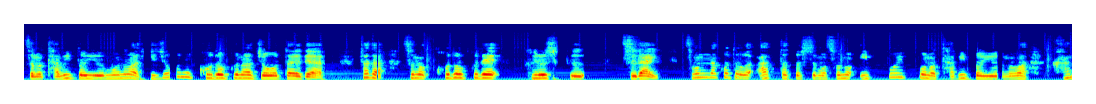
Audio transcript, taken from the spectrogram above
その旅というものは非常に孤独な状態である。ただ、その孤独で苦しく辛い、そんなことがあったとしても、その一歩一歩の旅というのは必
